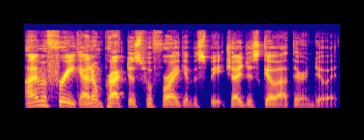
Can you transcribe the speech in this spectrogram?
I'm a freak. I don't practice before I give a speech. I just go out there and do it.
